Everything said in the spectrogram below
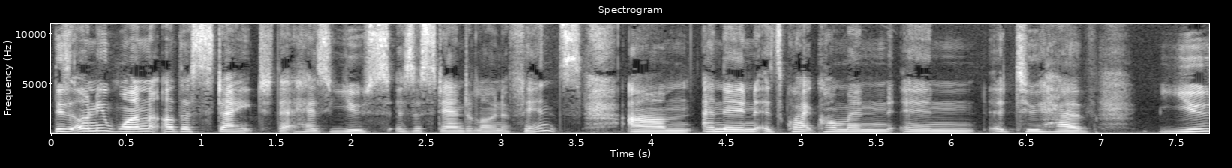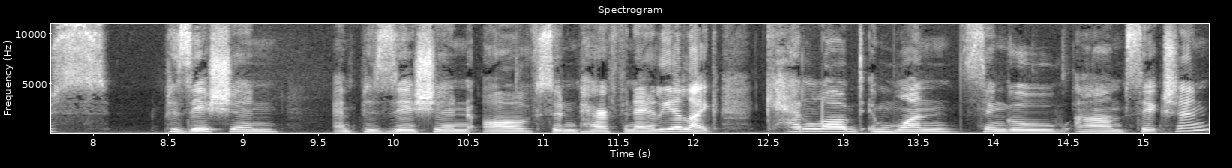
There's only one other state that has use as a standalone offence, um, and then it's quite common in to have use possession and possession of certain paraphernalia, like catalogued in one single um, section.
